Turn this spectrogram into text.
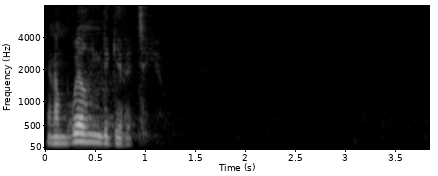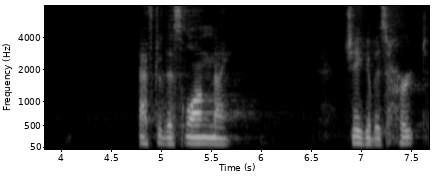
And I'm willing to give it to you. After this long night, Jacob is hurt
